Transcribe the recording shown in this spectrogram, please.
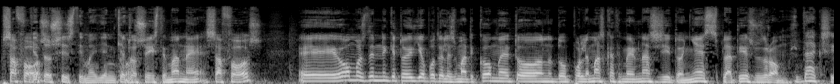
Σαφώς. Και το σύστημα γενικώς. Και το σύστημα, ναι, σαφώς. Ε, Όμως δεν είναι και το ίδιο αποτελεσματικό με το να το πολεμάς καθημερινά στις γειτονιές, στις πλατείες, στους δρόμους. Εντάξει,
